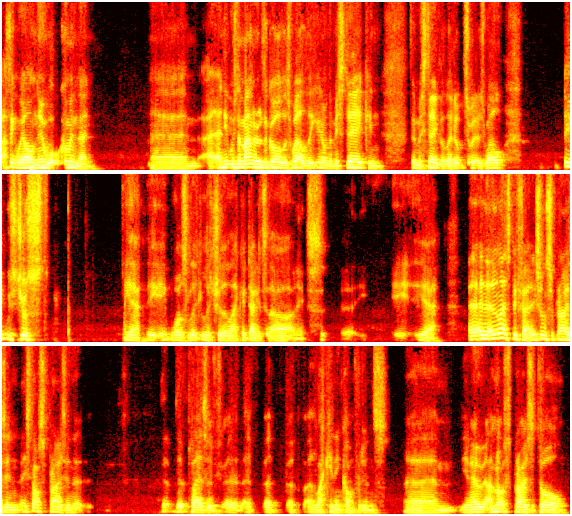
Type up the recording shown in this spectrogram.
I think we all knew what were coming then. Um, and it was the manner of the goal as well. The you know the mistake and the mistake that led up to it as well. It was just, yeah, it, it was li- literally like a dagger to the heart, and it's, uh, it, yeah, and, and, and, let's be fair, it's unsurprising. It's not surprising that that, that players are, are, are, are, lacking in confidence. Um, you know, I'm not surprised at all,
